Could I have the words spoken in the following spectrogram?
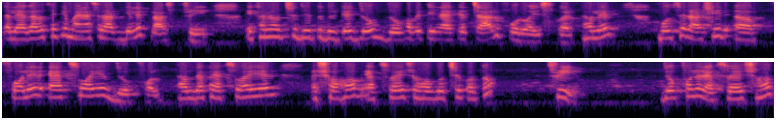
তাহলে এগারো থেকে মাইনাসের আট গেলে প্লাস থ্রি এখানে হচ্ছে যেহেতু দুইটাই যোগ যোগ হবে তিন, একে চার ফোর ওয়াই স্কোয়ার তাহলে বলছে রাশির ফলের এক্স ওয়াই এর যোগফল। তাহলে দেখো এক্স ওয়াই এর সহগ এক্স ওয়াই এর সহগ হচ্ছে কত? থ্রি যোগফলের এক্স ওয়াই এর সহগ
